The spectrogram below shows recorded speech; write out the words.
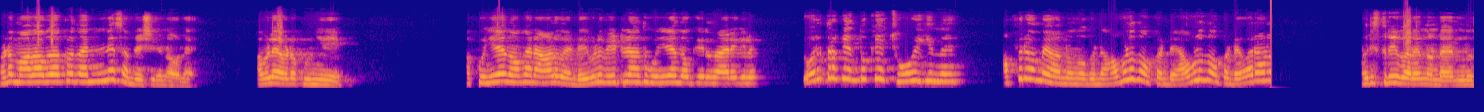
അവളുടെ മാതാപിതാക്കൾ തന്നെ സംരക്ഷിക്കണം അവളെ. അവളെ അവിടെ കുഞ്ഞിനെയും ആ കുഞ്ഞിനെ നോക്കാൻ ആൾ വേണ്ട? ഇവൾ വീട്ടിനകത്ത് കുഞ്ഞിനെ നോക്കിയിരുന്ന ആരെങ്കിലും? ഓരോരുത്തരൊക്കെ എന്തൊക്കെയാ ചോദിക്കുന്നത് അപ്പനും അമ്മയും വന്നു നോക്കണ്ടേ? അവൾ നോക്കണ്ടേ? അവൾ നോക്കണ്ടേ? ഒരാൾ ഒരു സ്ത്രീ പറയുന്നുണ്ടായിരുന്നു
